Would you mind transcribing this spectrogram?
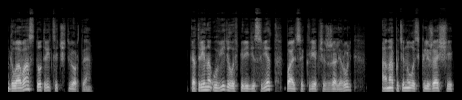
Глава 134. Катрина увидела впереди свет, пальцы крепче сжали руль. Она потянулась к лежащей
